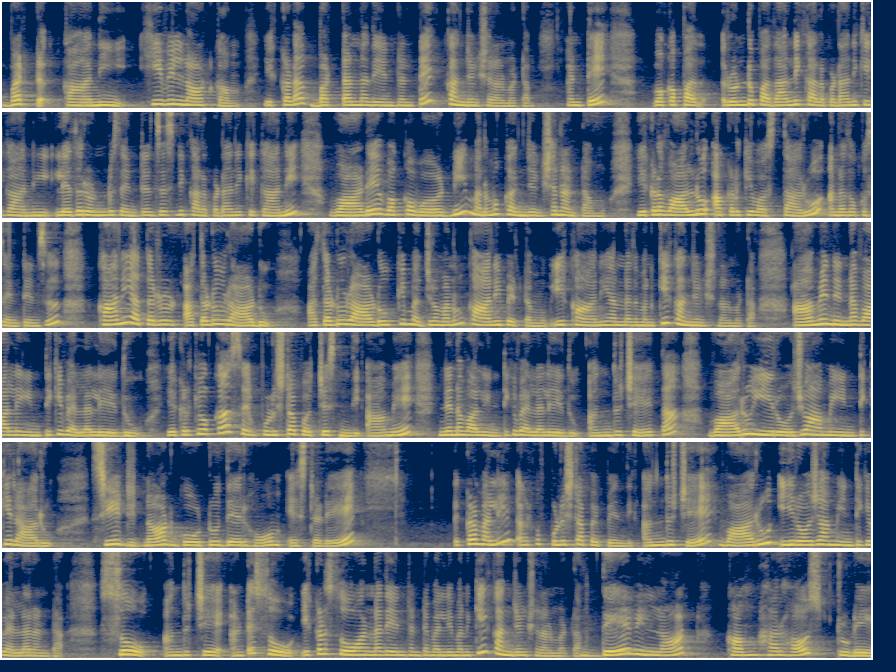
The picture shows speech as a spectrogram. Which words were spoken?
but కానీ హీ విల్ నాట్ కమ్ ఇక్కడ బట్ అన్నది ఏంటంటే కంజంక్షన్ అనమాట అంటే ఒక పద రెండు పదాల్ని కలపడానికి కానీ లేదా రెండు సెంటెన్సెస్ని కలపడానికి కానీ వాడే ఒక వర్డ్ని మనము కంజంక్షన్ అంటాము. ఇక్కడ వాళ్ళు అక్కడికి వస్తారు అన్నది ఒక సెంటెన్స్ కానీ అతడు అతడు రాడు. అతడు రాడుకి మధ్యలో మనం కానీ పెట్టాము. ఈ కానీ అన్నది మనకి కంజంక్షన్ అనమాట ఆమె నిన్న వాళ్ళ ఇంటికి వెళ్ళలేదు. ఇక్కడికి ఒక పులి స్టాప్ వచ్చేసింది. ఆమె నిన్న వాళ్ళ ఇంటికి వెళ్ళలేదు. అందుచేత వారు ఈరోజు ఆమె ఇంటికి రారు. She did not go to there home yesterday ఇక్కడ మళ్ళీ అక్కడ పులి స్టాప్ అయిపోయింది. అందుచే వారు ఈరోజు ఆమె ఇంటికి వెళ్ళారంట. సో అందుచే అంటే సో ఇక్కడ సో అన్నది ఏంటంటే మళ్ళీ మనకి కంజంక్షన్ అనమాట they will not come her house today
